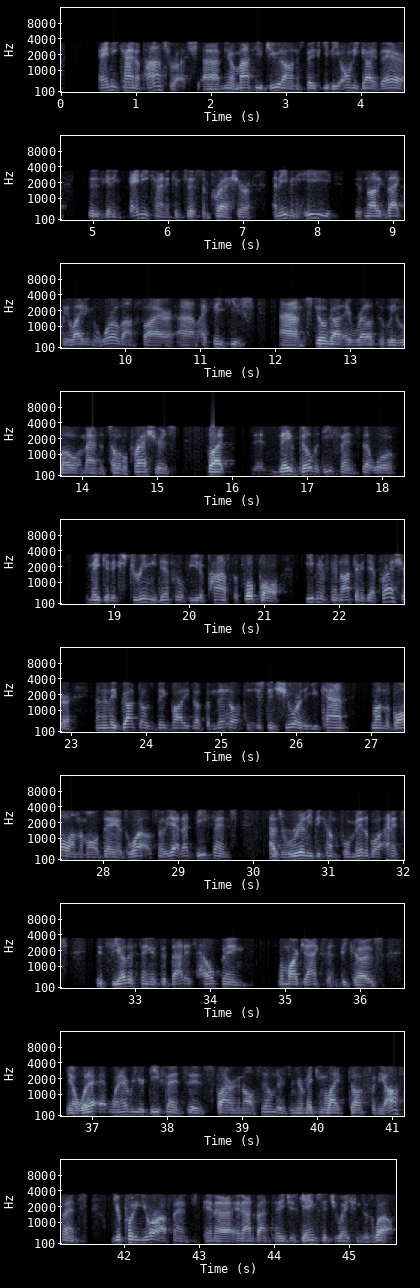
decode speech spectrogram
any kind of pass rush. Um, you know, Matthew Judon is basically the only guy there that is getting any kind of consistent pressure, and even he is not exactly lighting the world on fire. Um, I think he's um, still got a relatively low amount of total pressures, but they've built a defense that will make it extremely difficult for you to pass the football, even if they're not going to get pressure. And then they've got those big bodies up the middle to just ensure that you can run the ball on them all day as well. So yeah, that defense has really become formidable, and it's it's the other thing is that that is helping Lamar Jackson because you know whenever your defense is firing on all cylinders and you're making life tough for the offense, you're putting your offense in a in advantageous game situations as well.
